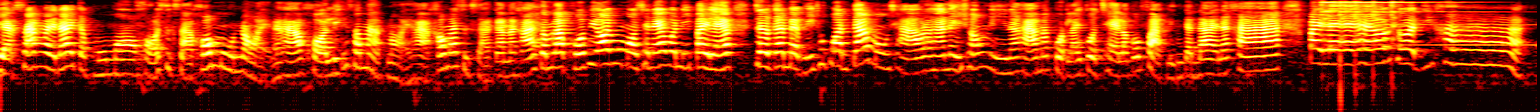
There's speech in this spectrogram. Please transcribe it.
อยากสร้างรายได้กับมูมอ ขอศึกษาข้อมูลหน่อยนะคะ ขอลิงก์สมัครหน่อยค่ะ เข้ามาศึกษากันนะคะสำหรับโค้ดพี่อ้อยมูมอชาแนลวันนี้ไปแล้ว เจอกันแบบนี้ทุกวัน9โมงเช้านะคะ ในช่องนี้นะคะ มากดไลค์กดแชร์แล้วก็ฝากลิงก์กันได้นะคะ ไปแล้ว สวัสดีค่ะ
